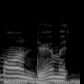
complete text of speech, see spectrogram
Come on, damn it.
